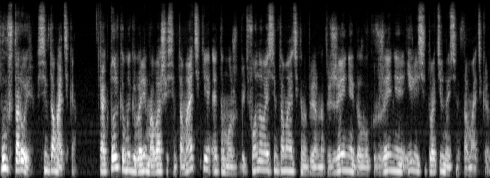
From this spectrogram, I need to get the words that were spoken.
Пункт второй. Симптоматика. Как только мы говорим о вашей симптоматике, это может быть фоновая симптоматика, например, напряжение, головокружение или ситуативная симптоматика,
